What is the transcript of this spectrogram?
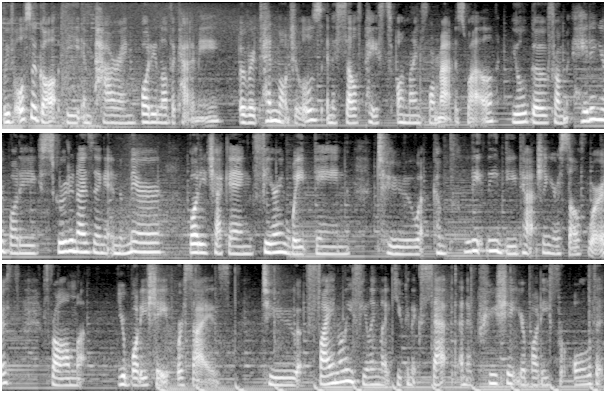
We've also got the empowering Body Love Academy, over 10 modules in a self paced online format as well. You'll go from hating your body, scrutinizing it in the mirror, body checking, fearing weight gain, to completely detaching your self worth from your body shape or size, to finally feeling like you can accept and appreciate your body for all of it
